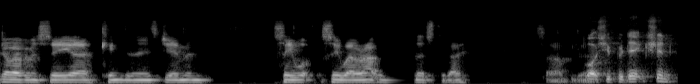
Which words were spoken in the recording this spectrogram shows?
go over and see uh, Kingdon in his gym and see what see where we're at with this today. So be good. What's your prediction?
